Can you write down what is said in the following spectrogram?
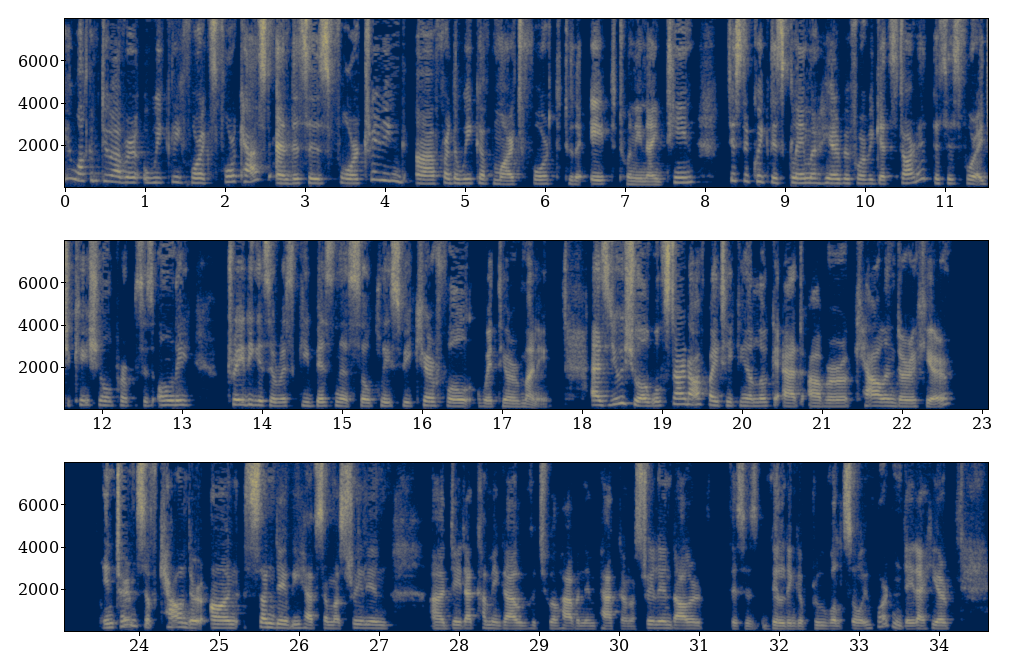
Okay, welcome to our weekly Forex forecast. And this is for trading uh, for the week of March 4th to the 8th, 2019. Just a quick disclaimer here before we get started. This is for educational purposes only. Trading is a risky business, so please be careful with your money. As usual, we'll start off by taking a look at our calendar here. In terms of calendar, on Sunday, we have some Australian uh, data coming out, which will have an impact on Australian dollar. This is building approval, so important data here.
